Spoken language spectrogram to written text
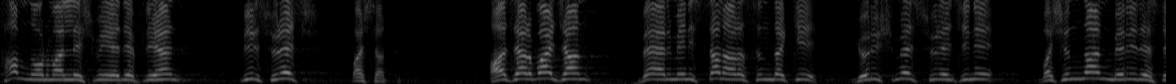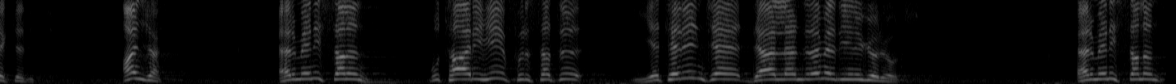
tam normalleşmeyi hedefleyen bir süreç başlattık. Azerbaycan ve Ermenistan arasındaki görüşme sürecini başından beri destekledik. Ancak Ermenistan'ın bu tarihi fırsatı yeterince değerlendiremediğini görüyoruz. Ermenistan'ın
